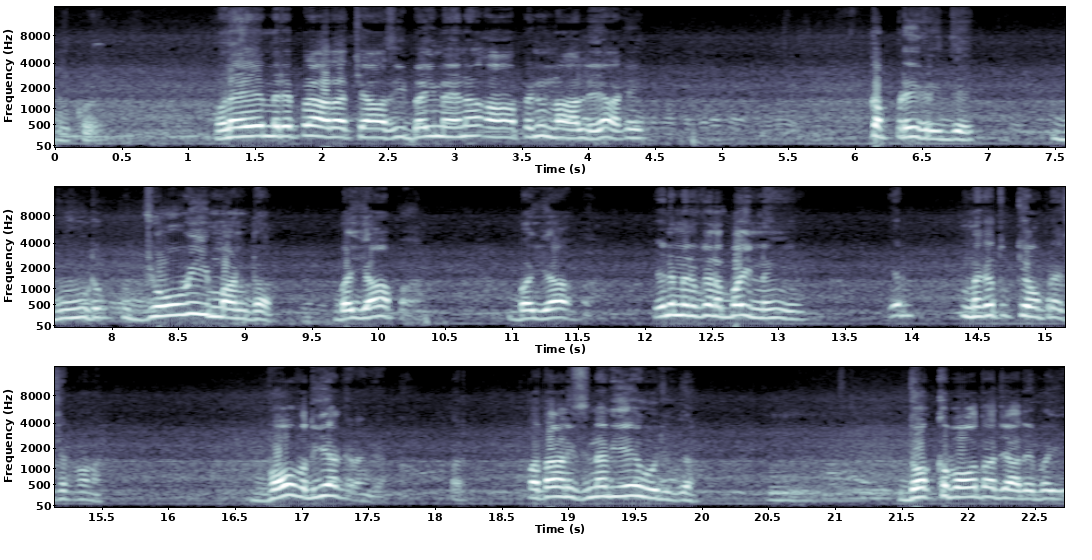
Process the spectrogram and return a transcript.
ਬਿਲਕੁਲ। ਹੁਣ ਇਹ ਮੇਰੇ ਭਰਾ ਦਾ ਚਾਅ ਸੀ ਬਈ ਮੈਂ ਨਾ ਆਪ ਇਹਨੂੰ ਨਾਲ ਲਿਆ ਕੇ ਕੱਪੜੇ ਖਰੀਦੇ। ਬੂਟ, ਜੋ ਵੀ ਮੰਨਦਾ ਬਈ ਆਹ ਪਾ ਬਈ ਆਹ ਪਾ। ਇਹਨੇ ਮੈਨੂੰ ਕਹਿਣਾ, ਬਈ ਨਹੀਂ ਹੈ ਯਾਰ ਮੈਂ ਕਿਹਾ ਤੂੰ ਕਿਉਂ ਪ੍ਰੈਸ਼ਰ ਪਾਉਣਾ? ਬਹੁਤ ਵਧੀਆ ਕਰਾਂਗੇ ਪਰ ਪਤਾ ਨਹੀਂ ਸੀ ਨਾ ਵੀ ਇਹ ਹੋ ਜਾਊਗਾ। ਦੁੱਖ ਬਹੁਤ ਆ ਜਿਆਦੇ ਬਈ।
